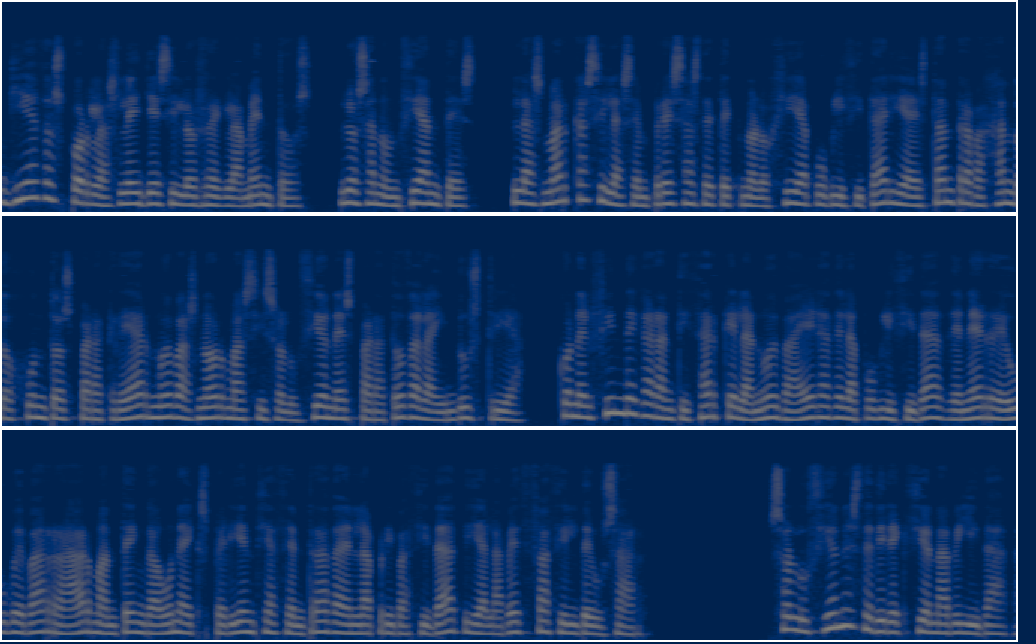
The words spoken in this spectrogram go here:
Guiados por las leyes y los reglamentos, los anunciantes, las marcas y las empresas de tecnología publicitaria están trabajando juntos para crear nuevas normas y soluciones para toda la industria, con el fin de garantizar que la nueva era de la publicidad en RV-AR mantenga una experiencia centrada en la privacidad y a la vez fácil de usar. Soluciones de direccionabilidad.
